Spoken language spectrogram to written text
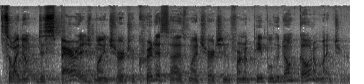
so I don't disparage my church or criticize my church in front of people who don't go to my church.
